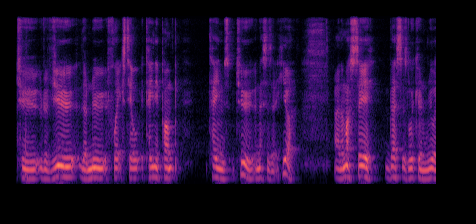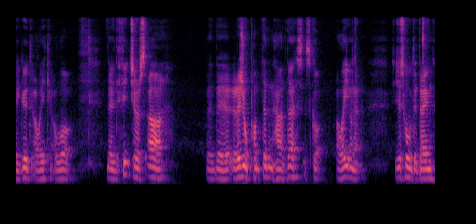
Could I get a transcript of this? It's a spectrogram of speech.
to review their new Flextail Tiny Pump times 2 and this is it here. And I must say, this is looking really good, I like it a lot. Now the features are the, the original pump didn't have this, it's got a light on it. So you just hold it down,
